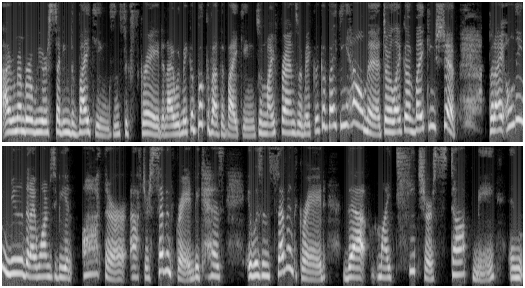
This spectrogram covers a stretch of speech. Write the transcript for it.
I remember we were studying the Vikings in sixth grade and I would make a book about the Vikings when my friends would make like a Viking helmet or like a Viking ship. But I only knew that I wanted to be an author after seventh grade because it was in seventh grade that my teacher stopped me and,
